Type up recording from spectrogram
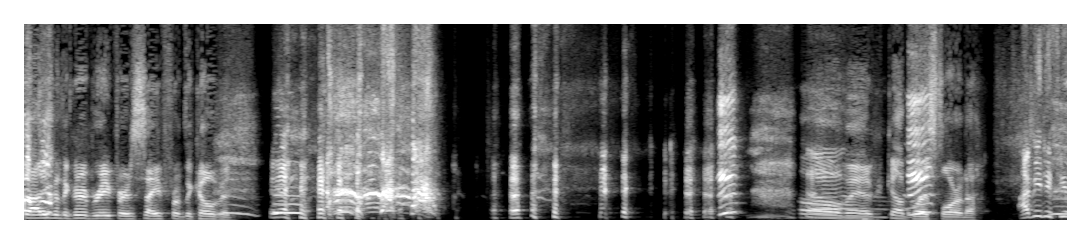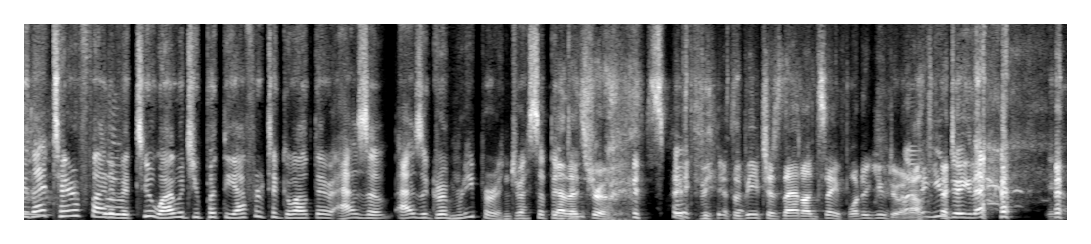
Not even the Grim Reaper is safe from the COVID. Oh man, God bless Florida. I mean, if you're that terrified of it too, why would you put the effort to go out there as a as a Grim Reaper and dress up? And Yeah, that's true. if, the, if the beach is that unsafe, what are you doing Why out are there? you doing that? Yeah.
